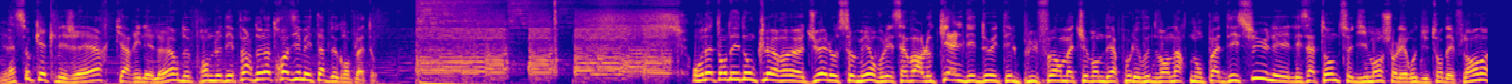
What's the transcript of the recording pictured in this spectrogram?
la soquette légère, car il est l'heure de prendre le départ de la troisième étape de Grand Plateau. On attendait donc leur euh, duel au sommet. On voulait savoir lequel des deux était le plus fort. Mathieu Van Der Poel et Wout Van Aert n'ont pas déçu les, attentes ce dimanche sur les routes du Tour des Flandres.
